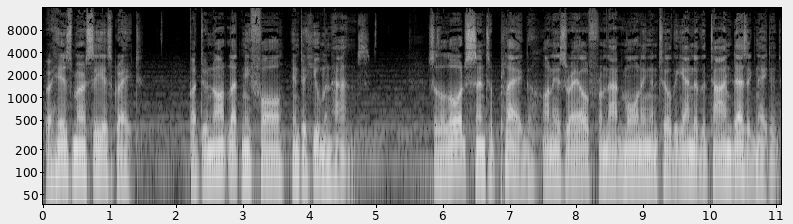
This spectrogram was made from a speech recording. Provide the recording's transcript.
for his mercy is great, but do not let me fall into human hands. So the Lord sent a plague on Israel from that morning until the end of the time designated,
